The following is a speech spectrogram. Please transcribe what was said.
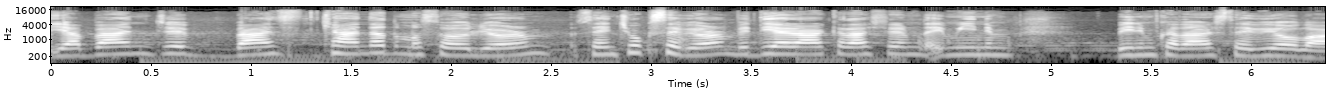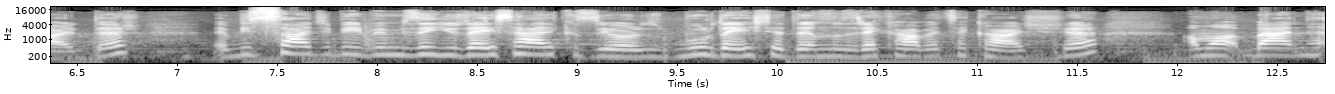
ya bence ben kendi adıma söylüyorum. Seni çok seviyorum ve diğer arkadaşlarım da eminim benim kadar seviyorlardır. Ee, Biz sadece birbirimize yüzeysel kızıyoruz burada yaşadığımız rekabete karşı. Ama ben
